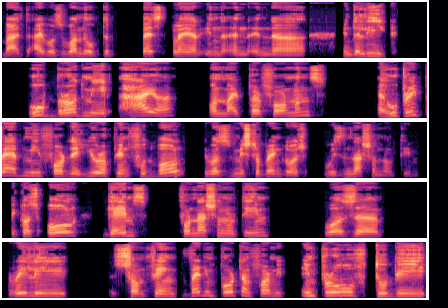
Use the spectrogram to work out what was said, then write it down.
but I was one of the best player in in in the in the league. Who brought me higher on my performance? Uh, who prepared me for the European football? It was Mr. Venglos with national team because all games for national team was uh, really something very important for me improve to be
